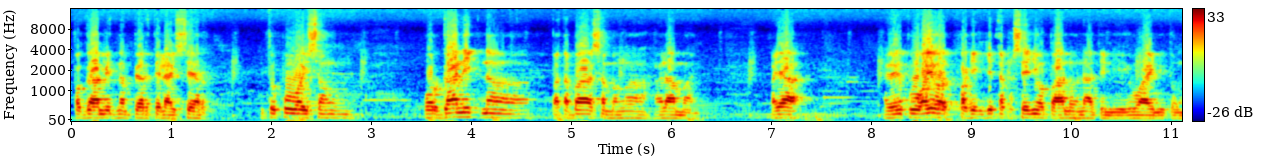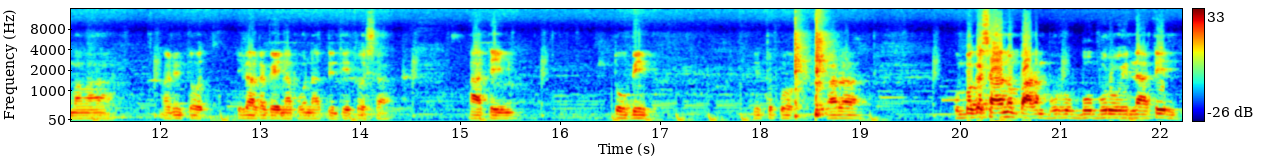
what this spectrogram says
paggamit ng fertilizer. Ito po ay isang organic na pataba sa mga halaman. Kaya Ayan po kayo at pakikita ko sa inyo paano natin iiwain itong mga ano ito at ilalagay na po natin dito sa ating tubig. Dito po para kumbaga sa ano parang buru, buburuhin natin.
